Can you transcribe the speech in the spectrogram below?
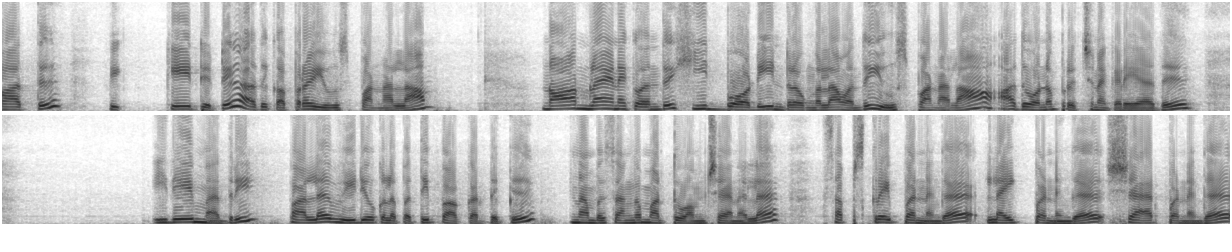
பார்த்து கேட்டுட்டு அதுக்கப்புறம் யூஸ் பண்ணலாம். நார்மலாக எனக்கு வந்து ஹீட் பாடின்றவங்கலாம் வந்து யூஸ் பண்ணலாம். அது ஒன்றும் பிரச்சனை கிடையாது. இதே மாதிரி பல வீடியோக்களை பற்றி பார்க்கறதுக்கு நம்ம சங்க மருத்துவம் சேனலை சப்ஸ்கிரைப் பண்ணுங்கள் லைக் பண்ணுங்கள் ஷேர் பண்ணுங்கள்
